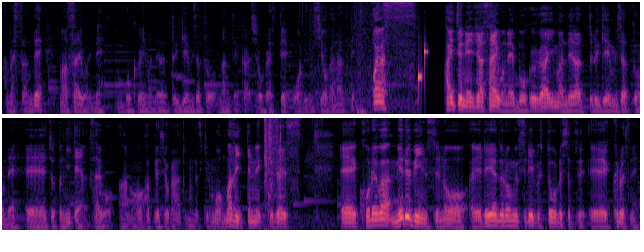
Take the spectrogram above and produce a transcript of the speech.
話したんでまあ最後にね僕が今狙ってるゲームシャツを何点か紹介して終わりにしようかなって思います。はい、というね、じゃあ最後ね、僕が今狙ってるゲームシャツをね、えー、ちょっと2点最後、あの、発表しようかなと思うんですけども、まず1点目、こちらです。えー、これはメルビンスの、えー、レイヤードロングスリーブフットボールシャツ、えー、黒ですね。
